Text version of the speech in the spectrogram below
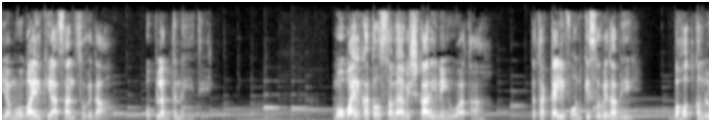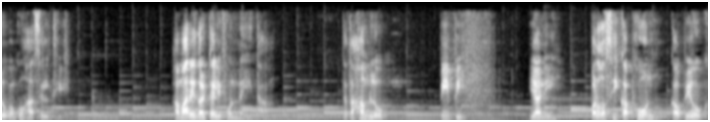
या मोबाइल की आसान सुविधा उपलब्ध नहीं थी। मोबाइल का तो उस समय आविष्कार ही नहीं हुआ था तथा टेलीफोन की सुविधा भी बहुत कम लोगों को हासिल थी। हमारे घर टेलीफोन नहीं था, तथा हम लोग पीपी, यानी पड़ोसी का फ़ोन का उपयोग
